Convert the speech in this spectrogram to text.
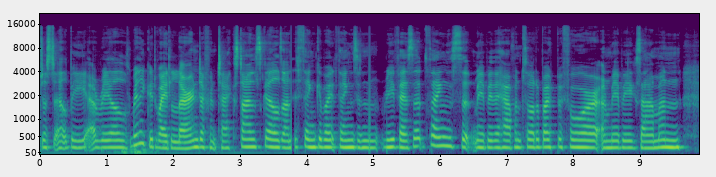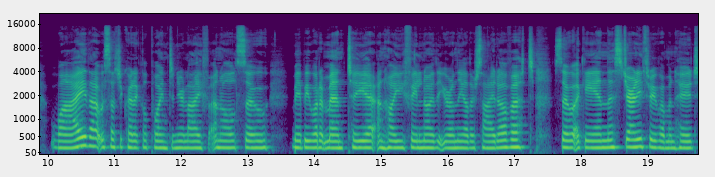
just it'll be a real, really good way to learn different textile skills and think about things and revisit things that maybe they haven't thought about before and maybe examine why that was such a critical point in your life and also maybe what it meant to you and how you feel now that you're on the other side of it. So, again, this journey through womanhood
